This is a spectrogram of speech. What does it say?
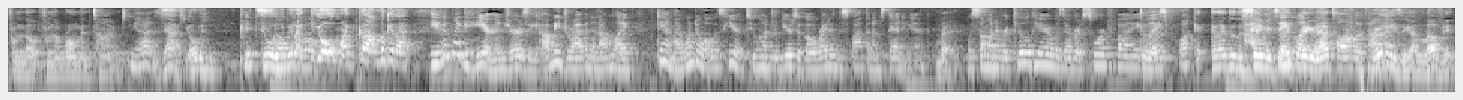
from the from the Roman times. Yes. Yes. You always peek It's through and you'd be like, dope. yo, my God, look at that. Even like here in Jersey, I'll be driving and I'm like, damn, I wonder what was here 200 years ago, right in the spot that I'm standing in. Right. Was someone ever killed here? Was there ever a sword fight? Dude, like, that's fuck it. Because I do the same exact think like thing. that that's all the time. crazy. I love it.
